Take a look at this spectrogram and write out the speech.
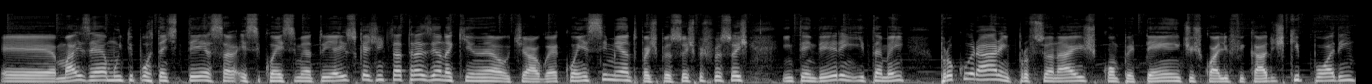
é, mas é muito importante ter essa, esse conhecimento e é isso que a gente está trazendo aqui, né, Tiago? É conhecimento para as pessoas, para as pessoas entenderem e também procurarem profissionais competentes, qualificados que podem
